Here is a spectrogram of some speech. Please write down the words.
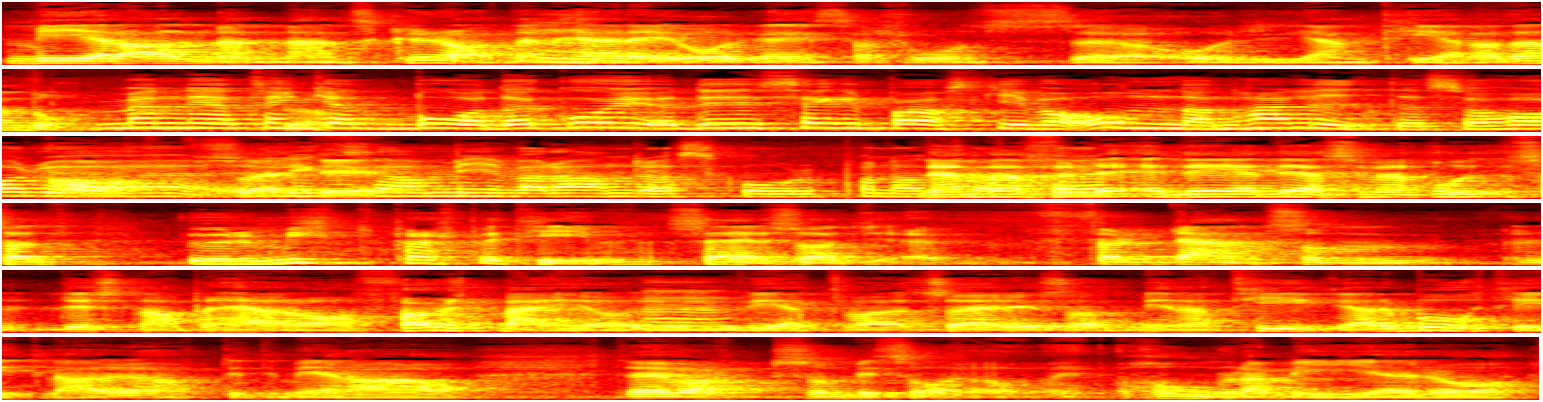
mer allmänmänsklig. Då. Den här är ju organisationsorienterad ändå. Men jag tänker Så. att båda går ju, det är säkert bara att skriva om den här lite så har du Ja, så är det. liksom i varandras skor på något Nej, men sätt. för det, det är det som är, så att ur mitt perspektiv så är det så att eh, för den som lyssnar på det här och har följt mig och Mm. vet vad, så är det ju så att mina tidigare boktitlar har haft lite mera, det har varit som vi sa, Hångla mer och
